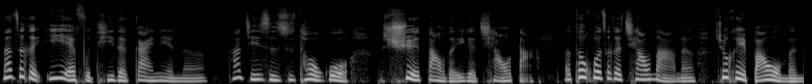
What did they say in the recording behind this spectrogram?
那这个 EFT 的概念呢，它其实是透过穴道的一个敲打，而透过这个敲打呢，就可以把我们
